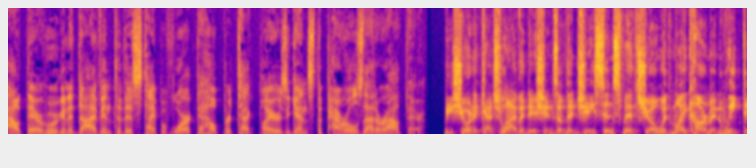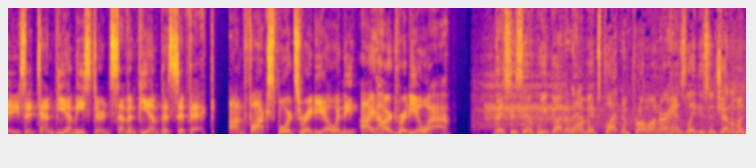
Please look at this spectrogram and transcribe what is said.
out there who are going to dive into this type of work to help protect players against the perils that are out there. Be sure to catch live editions of The Jason Smith Show with Mike Harmon weekdays at 10 p.m. Eastern, 7 p.m. Pacific on Fox Sports Radio and the iHeartRadio app. This is it. We've got an Amex Platinum Pro on our hands, ladies and gentlemen.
